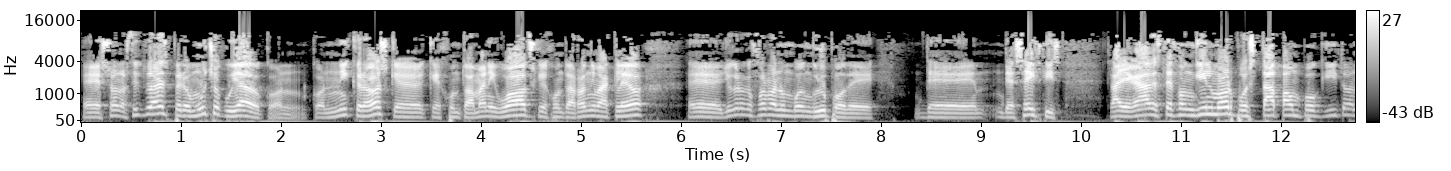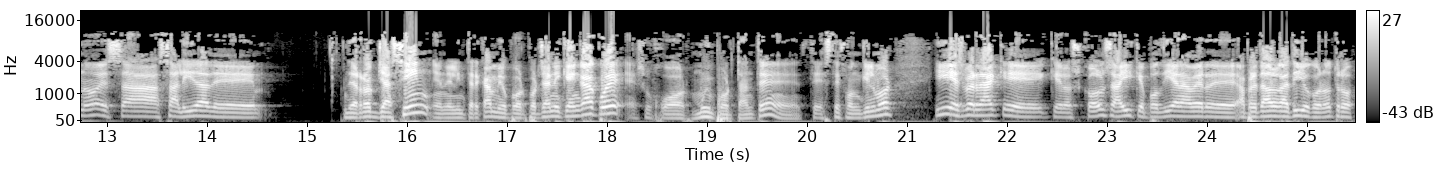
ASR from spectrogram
Eh, son los titulares, pero mucho cuidado con, con Nick Ross, que, que junto a Manny Watts, que junto a Rodney McLeod, eh, yo creo que forman un buen grupo de, de, de safeties. La llegada de Stephen Gilmore pues tapa un poquito, ¿no? Esa salida de, de Rock Yassin en el intercambio por, por Yannick. Es un jugador muy importante, este Stephen Gilmore. Y es verdad que, que los Colts ahí que podían haber eh, apretado el gatillo con otro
